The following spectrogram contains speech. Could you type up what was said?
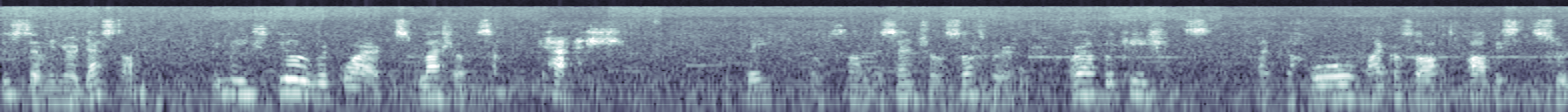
system in your desktop, you may still require to splash out some cash to pay for some essential software or applications like the whole Microsoft Office suite.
